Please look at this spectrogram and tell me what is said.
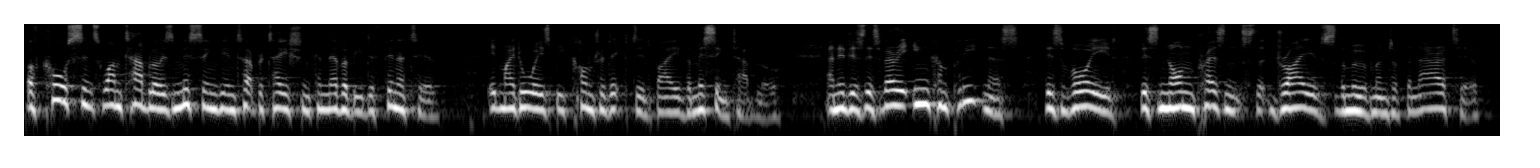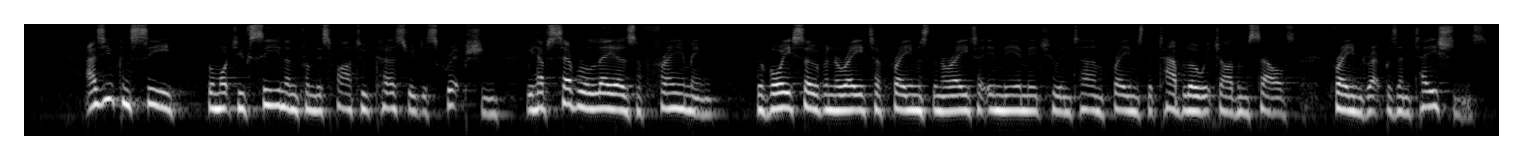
Of course, since one tableau is missing, the interpretation can never be definitive. It might always be contradicted by the missing tableau. And it is this very incompleteness, this void, this non presence that drives the movement of the narrative. As you can see from what you've seen and from this far too cursory description, we have several layers of framing. The voiceover narrator frames the narrator in the image, who in turn frames the tableau, which are themselves framed representations.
